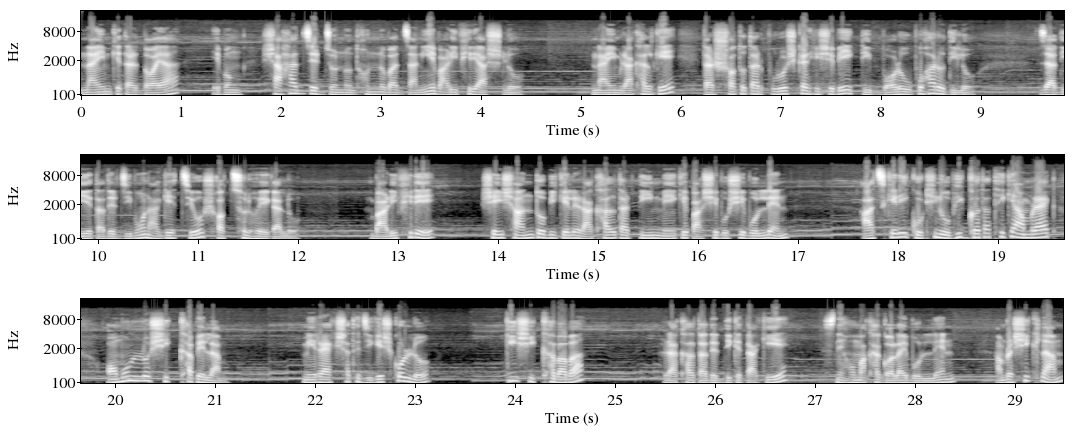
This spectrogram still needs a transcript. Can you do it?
নাইমকে তার দয়া এবং সাহায্যের জন্য ধন্যবাদ জানিয়ে বাড়ি ফিরে আসলো। নাইম রাখালকে তার সততার পুরস্কার হিসেবে একটি বড় উপহারও দিল, যা দিয়ে তাদের জীবন আগের চেয়েও সচ্ছল হয়ে গেল। বাড়ি ফিরে সেই শান্ত বিকেলে রাখাল তার তিন মেয়েকে পাশে বসিয়ে বললেন, আজকের এই কঠিন অভিজ্ঞতা থেকে আমরা এক অমূল্য শিক্ষা পেলাম। মেয়েরা একসাথে জিজ্ঞেস করল, কি শিক্ষা বাবা? রাখাল তাদের দিকে তাকিয়ে স্নেহমাখা গলায় বললেন, আমরা শিখলাম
